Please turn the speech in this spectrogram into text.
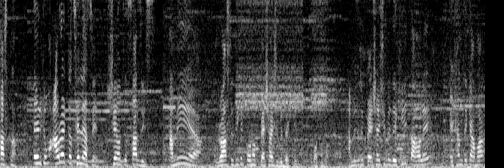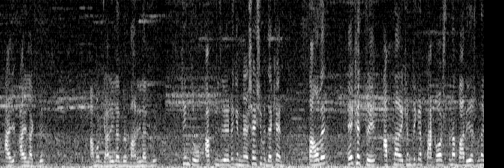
হাসনা এরকম আরও একটা ছেলে আছে, সে হচ্ছে সার্জিস। আমি রাজনীতিকে কোনো পেশা হিসেবে দেখি প্রথমত। আমি যদি পেশা হিসেবে দেখি, তাহলে এখান থেকে আমার আয় আয় লাগবে। আমার গাড়ি লাগবে, বাড়ি লাগবে। কিন্তু আপনি যদি এটাকে নেশা হিসেবে দেখেন, তাহলে এক্ষেত্রে আপনার এখান থেকে টাকা আসবে না, বাড়ি আসবে না,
